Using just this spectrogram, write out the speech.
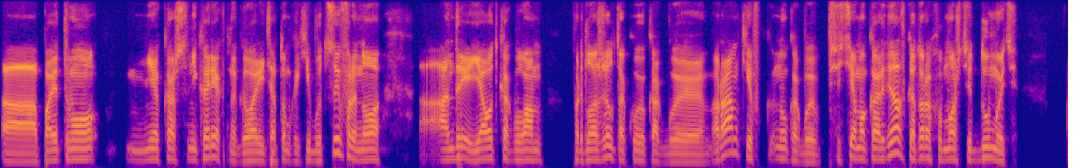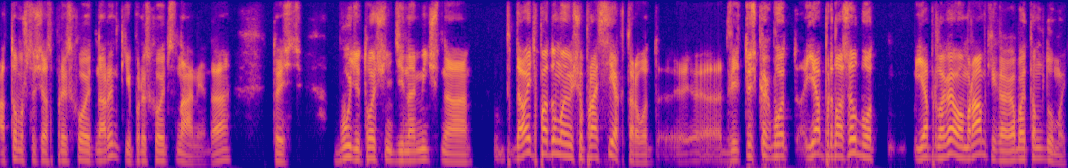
а, поэтому мне кажется некорректно говорить о том, какие будут цифры, но, а, Андрей, я вот как бы вам предложил такую как бы рамки, ну, как бы систему координат, в которых вы можете думать о том, что сейчас происходит на рынке и происходит с нами, да, то есть будет очень динамично. Давайте подумаем еще про сектор. Вот, э, то есть как бы вот я предложил бы, вот, я предлагаю вам рамки, как об этом думать.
